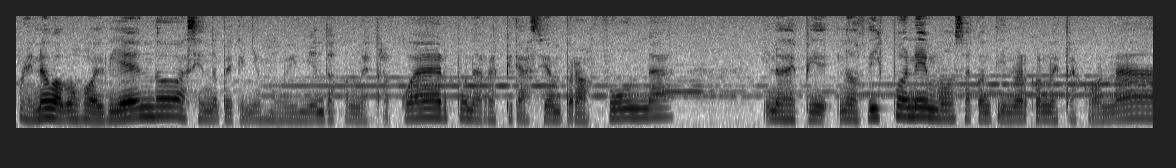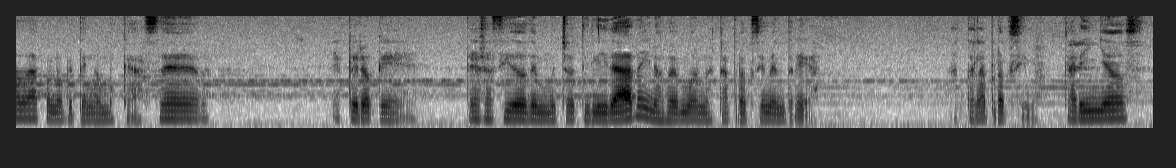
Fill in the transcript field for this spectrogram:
Bueno, vamos volviendo, haciendo pequeños movimientos con nuestro cuerpo, una respiración profunda y nos, disponemos a continuar con nuestra jornada, con lo que tengamos que hacer. Espero que te haya sido de mucha utilidad y nos vemos en nuestra próxima entrega. Hasta la próxima. Cariños.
